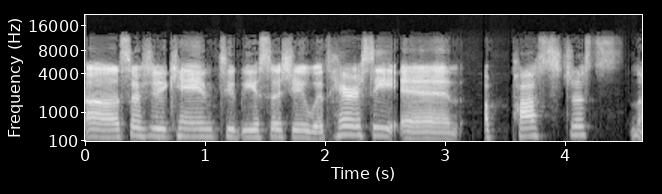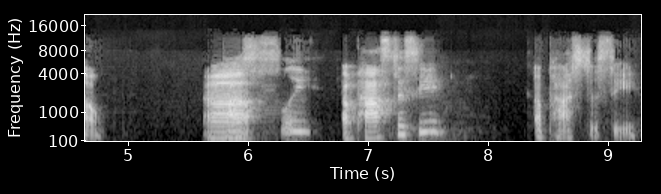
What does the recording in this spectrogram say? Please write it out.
uh, surgery came to be associated with heresy and apostasy. No, Uh, apostasy. apostasy. Apostasy,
